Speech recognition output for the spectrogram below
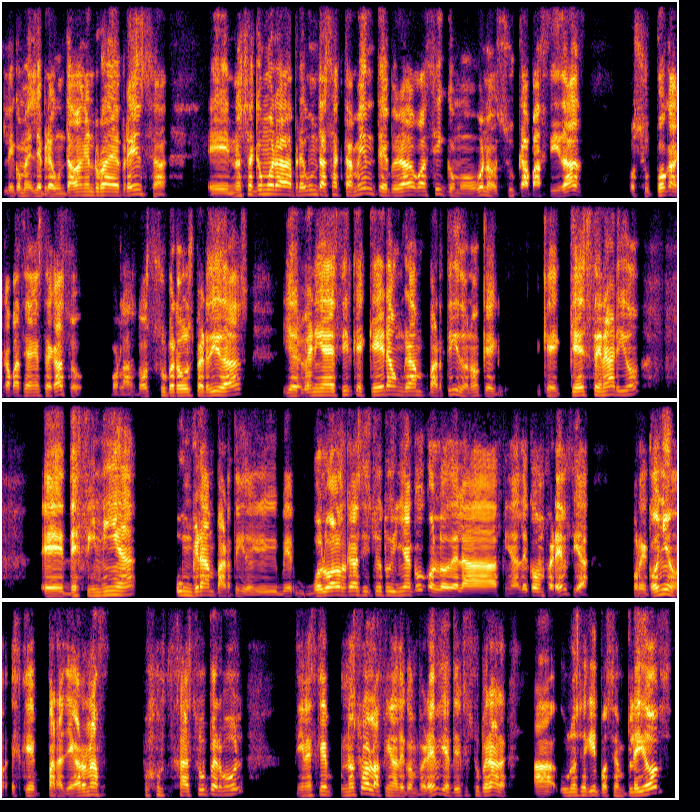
le, le preguntaban en rueda de prensa, eh, no sé cómo era la pregunta exactamente, pero algo así como, bueno, su capacidad, o su poca capacidad en este caso, por las dos Super Bowls perdidas, y él venía a decir que, que era un gran partido, ¿no? Que, que qué escenario eh, definía un gran partido. Y vuelvo a lo que has dicho tú, Iñaco, con lo de la final de conferencia. Porque, coño, es que para llegar a una Super Bowl tienes que, no solo la final de conferencia, tienes que superar a unos equipos en playoffs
